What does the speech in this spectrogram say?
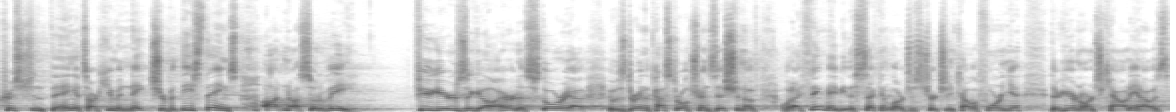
Christian thing, it's our human nature, but these things ought not so to be A few years ago, I heard a story. It was during the pastoral transition of what I think may be the second largest church in California. They're here in Orange County, and I was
